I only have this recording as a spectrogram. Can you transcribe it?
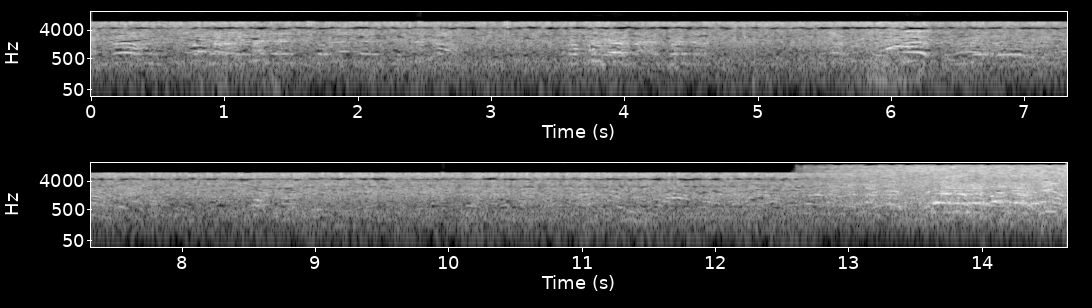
快点，快点，快点，快点，快点，住，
